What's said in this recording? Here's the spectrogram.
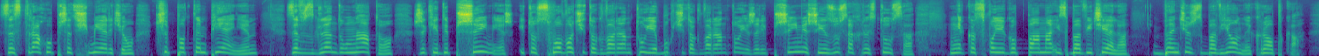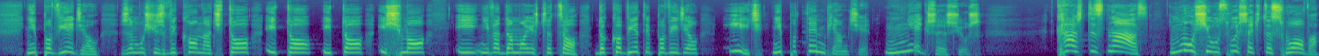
ze strachu przed śmiercią czy potępieniem, ze względu na to, że kiedy przyjmiesz, i to słowo Ci to gwarantuje, Bóg Ci to gwarantuje, jeżeli przyjmiesz Jezusa Chrystusa jako swojego Pana i Zbawiciela, będziesz zbawiony, kropka. Nie powiedział, że musisz wykonać to i to i to i śmo i nie wiadomo jeszcze co. Do kobiety powiedział, idź, nie potępiam Cię, nie grzesz już. Każdy z nas musi usłyszeć te słowa,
